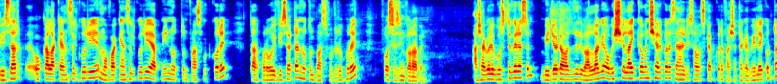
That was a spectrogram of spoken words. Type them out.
ভিসার ওকালা ক্যান্সেল করিয়ে, মোফা ক্যান্সেল করিয়ে আপনি নতুন পাসপোর্ট করে, তারপর ওই ভিসাটা নতুন পাসপোর্টের উপরে প্রসেসিং করাবেন। আশা করি বুঝতে পেরেছেন। ভিডিওটা যদি ভালো লাগে, অবশ্যই লাইক কমেন্ট শেয়ার করে চ্যানেলটি সাবস্ক্রাইব করে পাশে থাকা বেল আইকনটা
